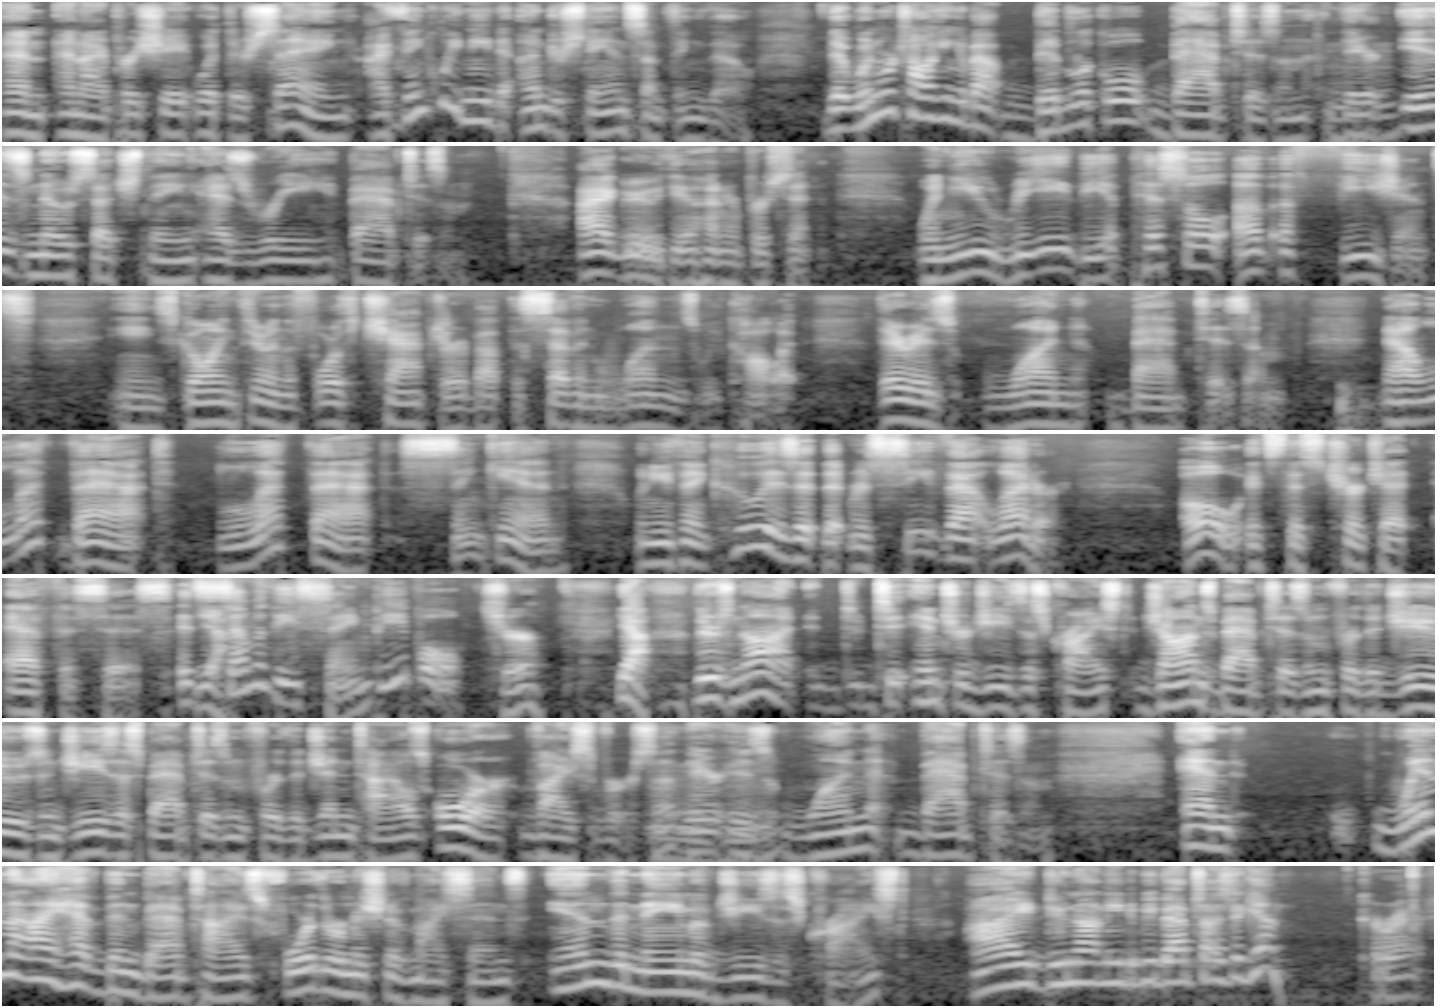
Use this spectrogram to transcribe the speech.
and and I appreciate what they're saying. I think we need to understand something though that when we're talking about biblical baptism, mm-hmm. there is no such thing as re-baptism. I agree with you 100%. When you read the Epistle of Ephesians, he's going through in the fourth chapter about the seven ones, we call it. There is one baptism. Now let that let that sink in when you think, who is it that received that letter? Oh, it's this church at Ephesus. It's Yeah. some of these same people. Sure. Yeah, there's not to, to enter Jesus Christ, John's baptism for the Jews and Jesus' baptism for the Gentiles, or vice versa. Mm-hmm. There is one baptism. And when I have been baptized for the remission of my sins in the name of Jesus Christ, I do not need to be baptized again. Correct.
